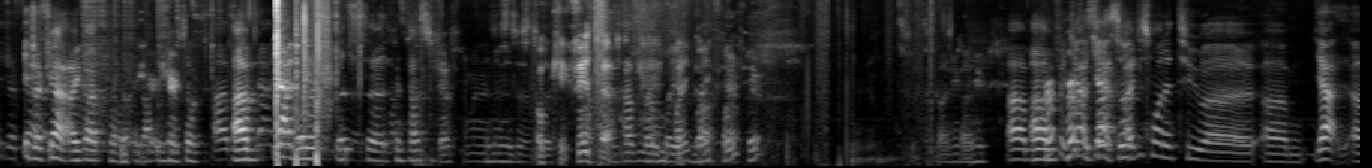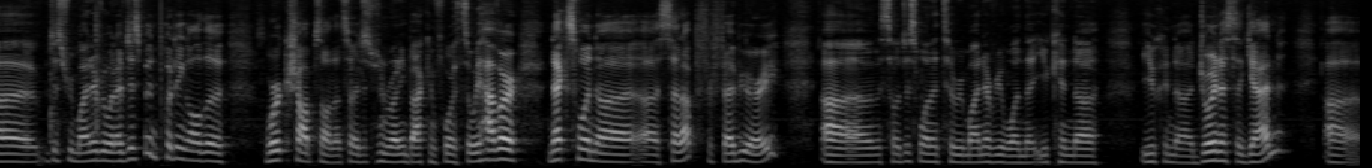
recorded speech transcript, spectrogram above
Uh, hey Jeff. Yeah, Jeff, yeah I got, uh, I got here. So, um, um yeah, no, that's, that's uh, fantastic, Jeff. okay, fantastic. Have my, my mic, mic here. here. Um, um, perfect. perfect. Yeah, yeah. So I just wanted to, uh, um, yeah, uh, just remind everyone. I've just been putting all the workshops on it, so I've just been running back and forth. So we have our next one uh, uh, set up for February. Uh, so I just wanted to remind everyone that you can uh, you can uh, join us again uh,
